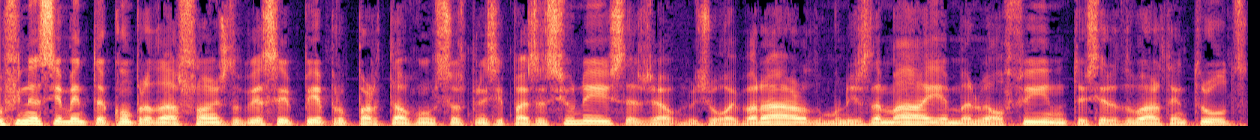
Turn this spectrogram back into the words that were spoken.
o financiamento da compra de ações do BCP por parte de alguns dos seus principais acionistas, João Ibarardo, Muniz da Maia, Manuel Fino, Teixeira Duarte, entre outros,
